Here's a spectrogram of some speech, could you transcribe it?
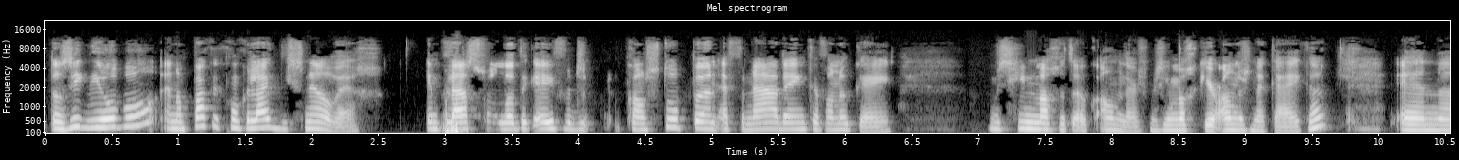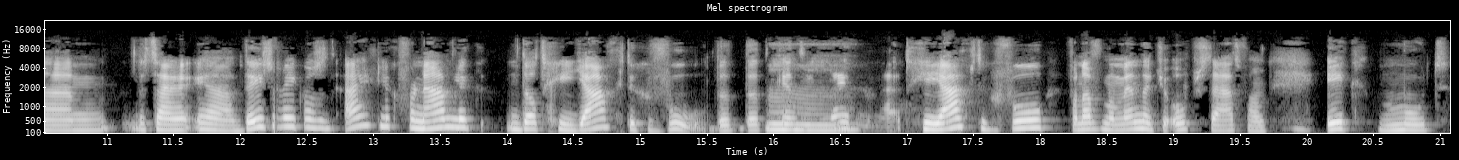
Dan zie ik die hobbel en dan pak ik gewoon gelijk die snelweg. In plaats van dat ik even kan stoppen en even nadenken van oké, misschien mag het ook anders. Misschien mag ik hier anders naar kijken. En um, dat zijn, ja, deze week was het eigenlijk voornamelijk dat gejaagde gevoel. Dat, dat kent mm. iedereen Het gejaagde gevoel vanaf het moment dat je opstaat van... ik moet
